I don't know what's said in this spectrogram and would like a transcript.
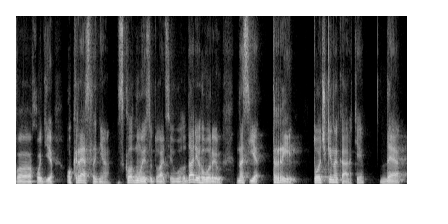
в ході окреслення складної ситуації у Вугледарі говорив: у нас є три точки на карті, де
